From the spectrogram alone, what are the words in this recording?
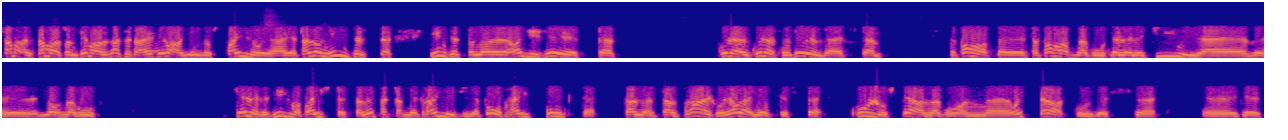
sama, samas on temal ka seda ebakindlust palju ja, ja tal on ilmselt, ilmselt on asi see, et kuidas, kuidas nüüd öelda, et äh, ta tahab, ta tahab nagu sellele tiimile noh, nagu sellega silma paista, et ta lõpetab need rallisid ja toob häid punkte. tal, tal praegu ei ole niisugust hullust peal, nagu on äh, Ott Tänakul, kes, äh, kes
